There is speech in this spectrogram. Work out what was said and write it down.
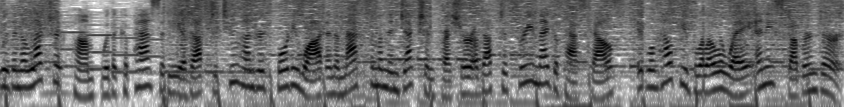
With an electric pump with a capacity of up to 240 watt and a maximum injection pressure of up to 3 megapascals, it will help you blow away any stubborn dirt.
